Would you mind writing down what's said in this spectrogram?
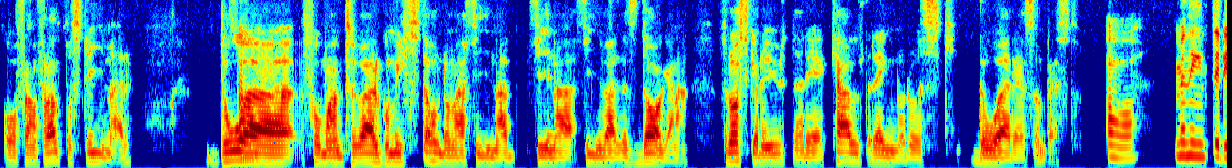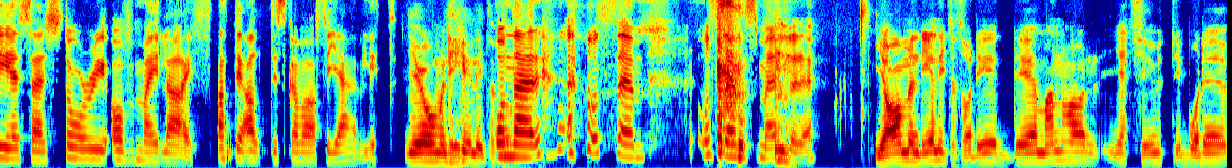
och framförallt på streamer, då Ja. får man tyvärr gå miste om de här fina, fina finvärdesdagarna. För då ska du ut när det är kallt, regn och rusk. Då är det som bäst. Ja, men är inte det så här story of my life, att det alltid ska vara för jävligt. Jo, men det är lite så. Och när, och sen, och sen smäller det. Ja, men det är lite så. Det, det, man har gett sig ut i både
